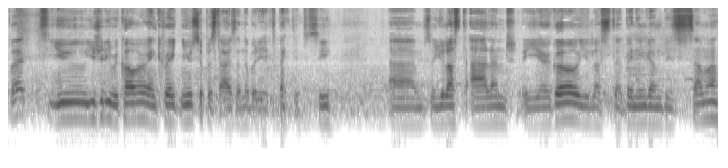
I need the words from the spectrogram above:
but you usually recover and create new superstars that nobody expected to see. Um, so you lost Haaland a year ago. You lost uh, Bellingham this summer.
